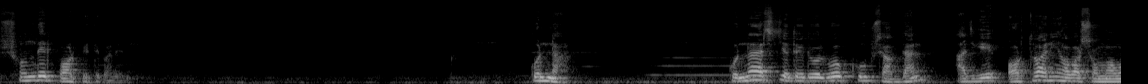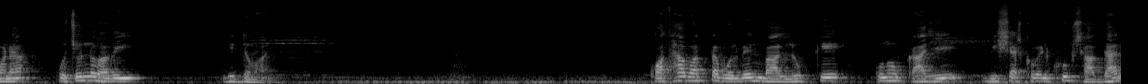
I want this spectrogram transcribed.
সন্ধ্যের পর পেতে পারেন। কন্যা কন্যা রাশি যাতে বলব, খুব সাবধান। আজকে অর্থহানি হওয়ার সম্ভাবনা প্রচণ্ডভাবেই বিদ্যমান। কথাবার্তা বলবেন বা লোককে কোনো কাজে বিশ্বাস করবেন খুব সাবধান,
